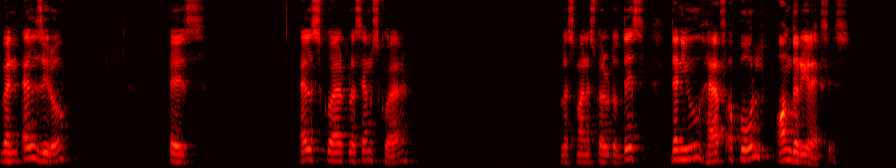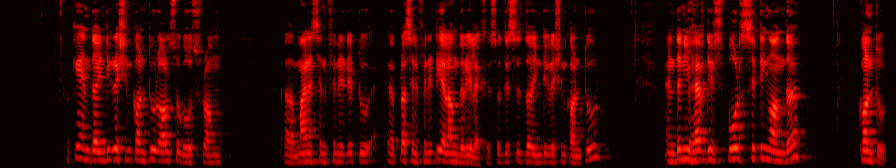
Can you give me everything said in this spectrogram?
when L0 is L square plus M square plus minus square root of this, then you have a pole on the real axis. Okay, and the integration contour also goes from uh, minus infinity to uh, plus infinity along the real axis. So this is the integration contour. And then you have these poles sitting on the contour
